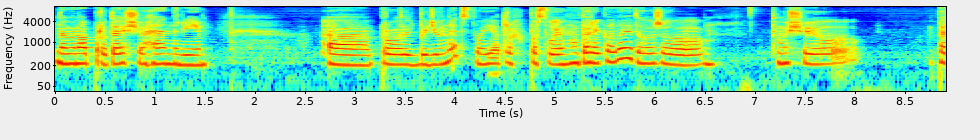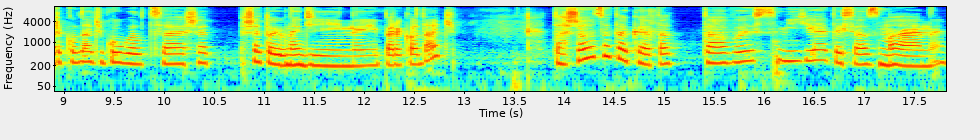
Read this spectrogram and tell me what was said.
Новина про те, що Генрі е, проводить будівництво, я трохи по-своєму перекладаю, того що, тому що перекладач Google це ще, ще той надійний перекладач. Та що це таке? Та, та ви смієтеся з мене.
